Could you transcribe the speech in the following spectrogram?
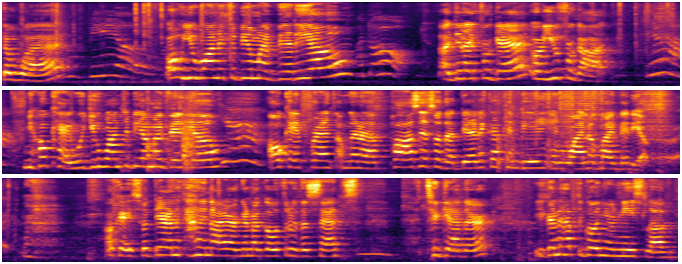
The what? Oh, you wanted to be on my video? Uh, did I forget or you forgot? Yeah. Okay, would you want to be on my video? Yeah. Okay, friends, I'm gonna pause it so that Danica can be in one of my videos. All right. Okay, so Danica and I are gonna go through the scents together. You're gonna have to go on your knees, love.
